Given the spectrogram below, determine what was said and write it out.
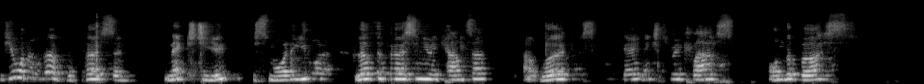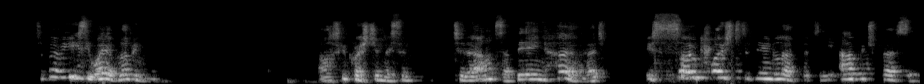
If you want to love the person next to you this morning, you want to love the person you encounter at work, at school next to you in class, on the bus. It's a very easy way of loving them. Ask a question, listen to their answer. Being heard is so close to being loved that to the average person,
